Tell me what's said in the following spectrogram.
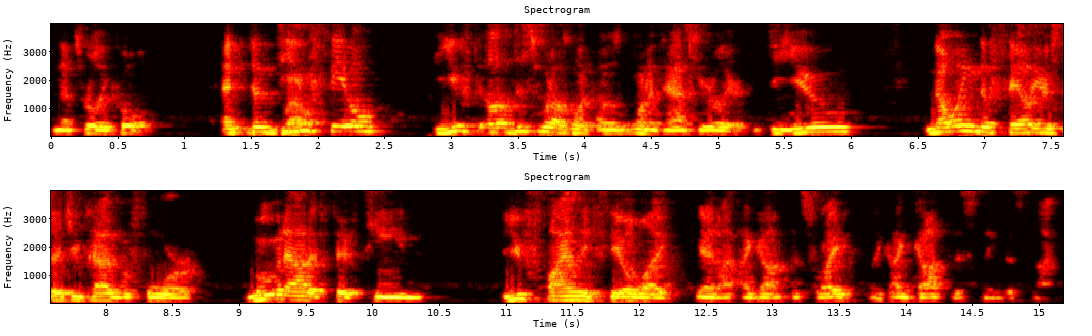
and that's really cool. And do, do well, you feel? Do you feel? Oh, this is what I was, I was wanted to ask you earlier. Do you, knowing the failures that you've had before, moving out at 15, do you finally feel like, man, I, I got this right? Like I got this thing this time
